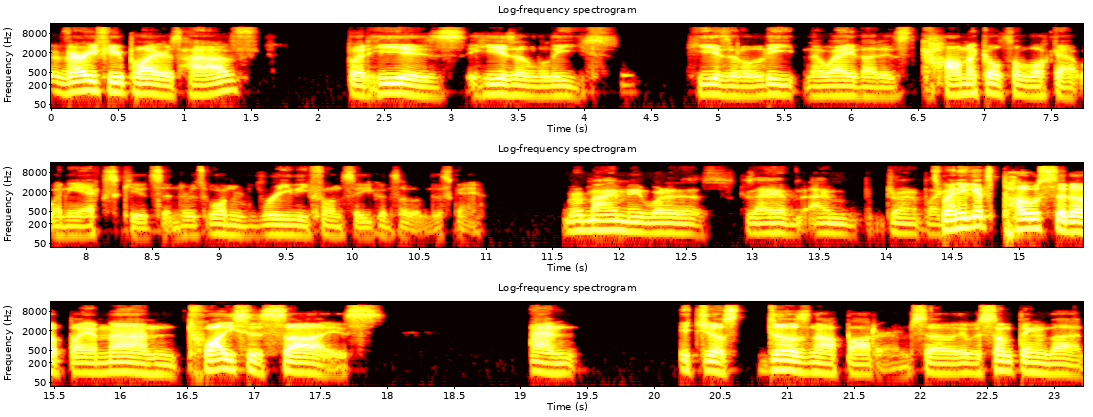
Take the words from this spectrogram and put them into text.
very few players have, but he is he is elite. He is elite in a way that is comical to look at when he executes it. And there's one really fun sequence of in this game. Remind me what it is because I have. I'm drawing a blank. It's when he gets posted up by a man twice his size, and it just does not bother him. So it was something that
